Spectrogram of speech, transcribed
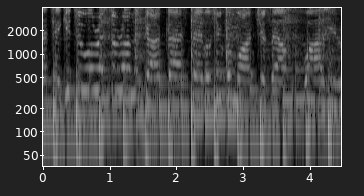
i take you to a restaurant that's got glass tables. You can watch yourself while you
